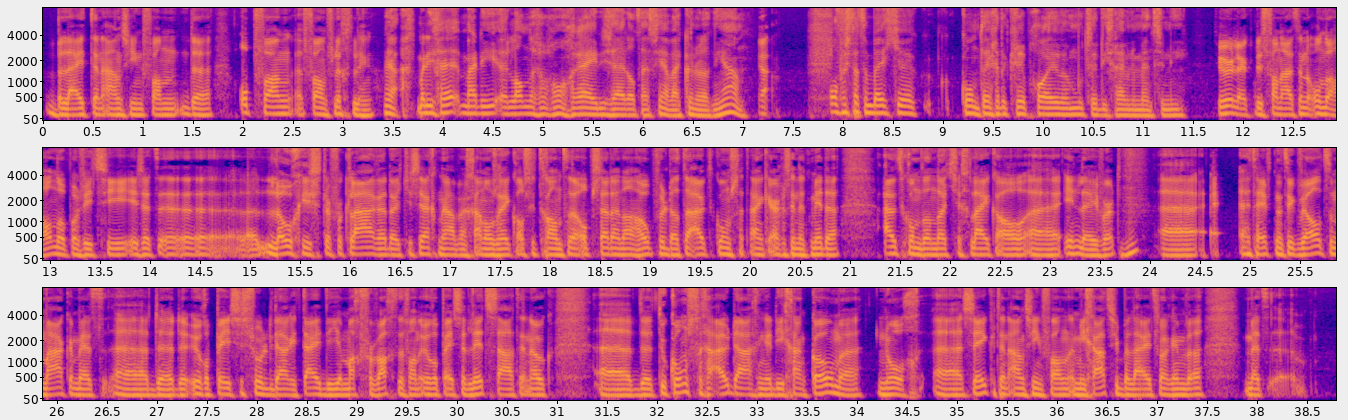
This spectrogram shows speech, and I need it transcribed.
beleid ten aanzien van de opvang van vluchtelingen. Ja, maar die, maar die landen zoals Hongarije, die zeiden altijd: ja, wij kunnen dat niet aan. Ja. Of is dat een beetje kont tegen de krip gooien, we moeten die vreemde mensen niet? Tuurlijk, dus vanuit een onderhandelpositie is het uh, logisch te verklaren dat je zegt, nou, we gaan ons recalcitrant opstellen en dan hopen we dat de uitkomst uiteindelijk ergens in het midden uitkomt dan dat je gelijk al uh, inlevert. Mm -hmm. uh, het heeft natuurlijk wel te maken met de, de Europese solidariteit die je mag verwachten van Europese lidstaten. En ook de toekomstige uitdagingen die gaan komen nog. zeker ten aanzien van een migratiebeleid waarin we met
